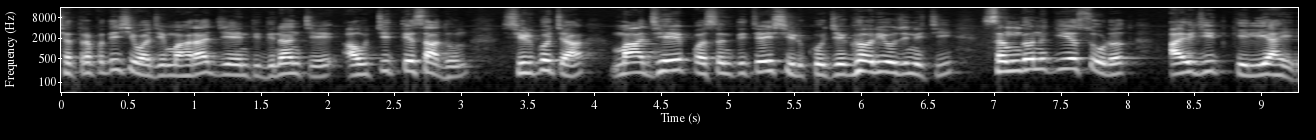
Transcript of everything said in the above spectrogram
छत्रपती शिवाजी महाराज जयंती दिनांचे औचित्य साधून सिडकोच्या माझे पसंतीचे सिडकोचे घर योजनेची संगणकीय सोडत आयोजित केली आहे.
